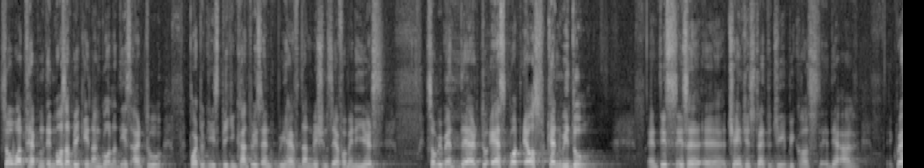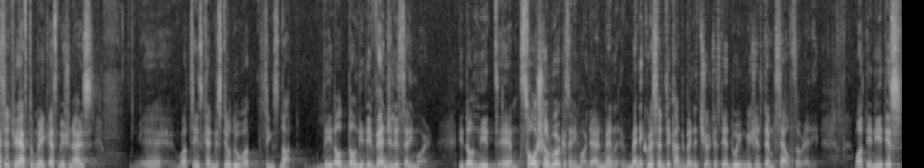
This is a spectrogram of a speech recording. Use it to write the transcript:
So what happened in Mozambique, in Angola? These are two Portuguese-speaking countries, and we have done missions there for many years. So we went there to ask what else can we do? And this is a, a change in strategy because there are questions we have to make as missionaries uh, what things can we still do, what things not. They don't, don't need evangelists anymore. They don't need um, social workers anymore. There are many, many Christians, they come to many churches, they're doing missions themselves already. What they need is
